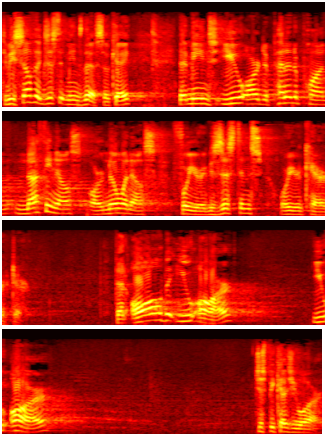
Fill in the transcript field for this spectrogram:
To be self existent means this, okay? That means you are dependent upon nothing else or no one else for your existence or your character. That all that you are, you are just because you are.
